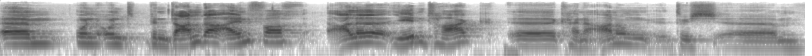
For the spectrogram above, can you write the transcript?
ähm, und, und bin dann da einfach alle, jeden Tag, äh, keine Ahnung, durch ähm,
